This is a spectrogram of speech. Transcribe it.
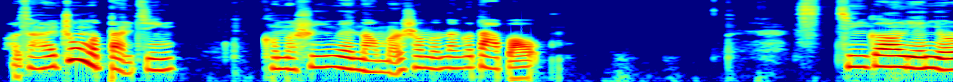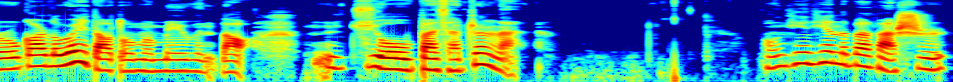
好像还重了半斤，可能是因为脑门上的那个大包。金刚连牛肉干的味道都能没闻到，就败下阵来。彭天天的办法是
